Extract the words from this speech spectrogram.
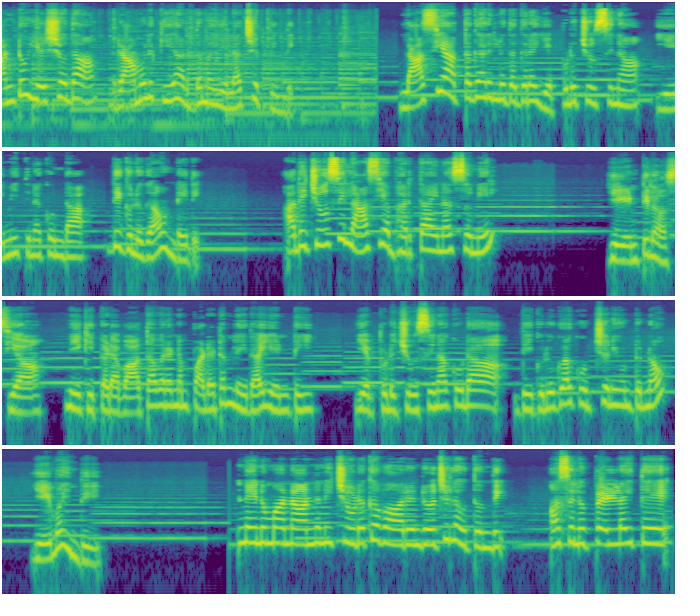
అంటూ యశోద రాములకి అర్థమయ్యేలా చెప్పింది. లాస్య అత్తగారిల్లు దగ్గర ఎప్పుడు చూసినా ఏమీ తినకుండా దిగులుగా ఉండేది. అది చూసి లాస్య భర్త అయిన సునీల్ ఏంటి లాస్యా? నీకిక్కడ వాతావరణం పడటం లేదా ఏంటి? ఎప్పుడు చూసినా కూడా దిగులుగా కూర్చొని ఉంటున్నావు? ఏమైంది? నేను మా నాన్నని చూడక వారం రోజులవుతుంది. అసలు పెళ్ళైతే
